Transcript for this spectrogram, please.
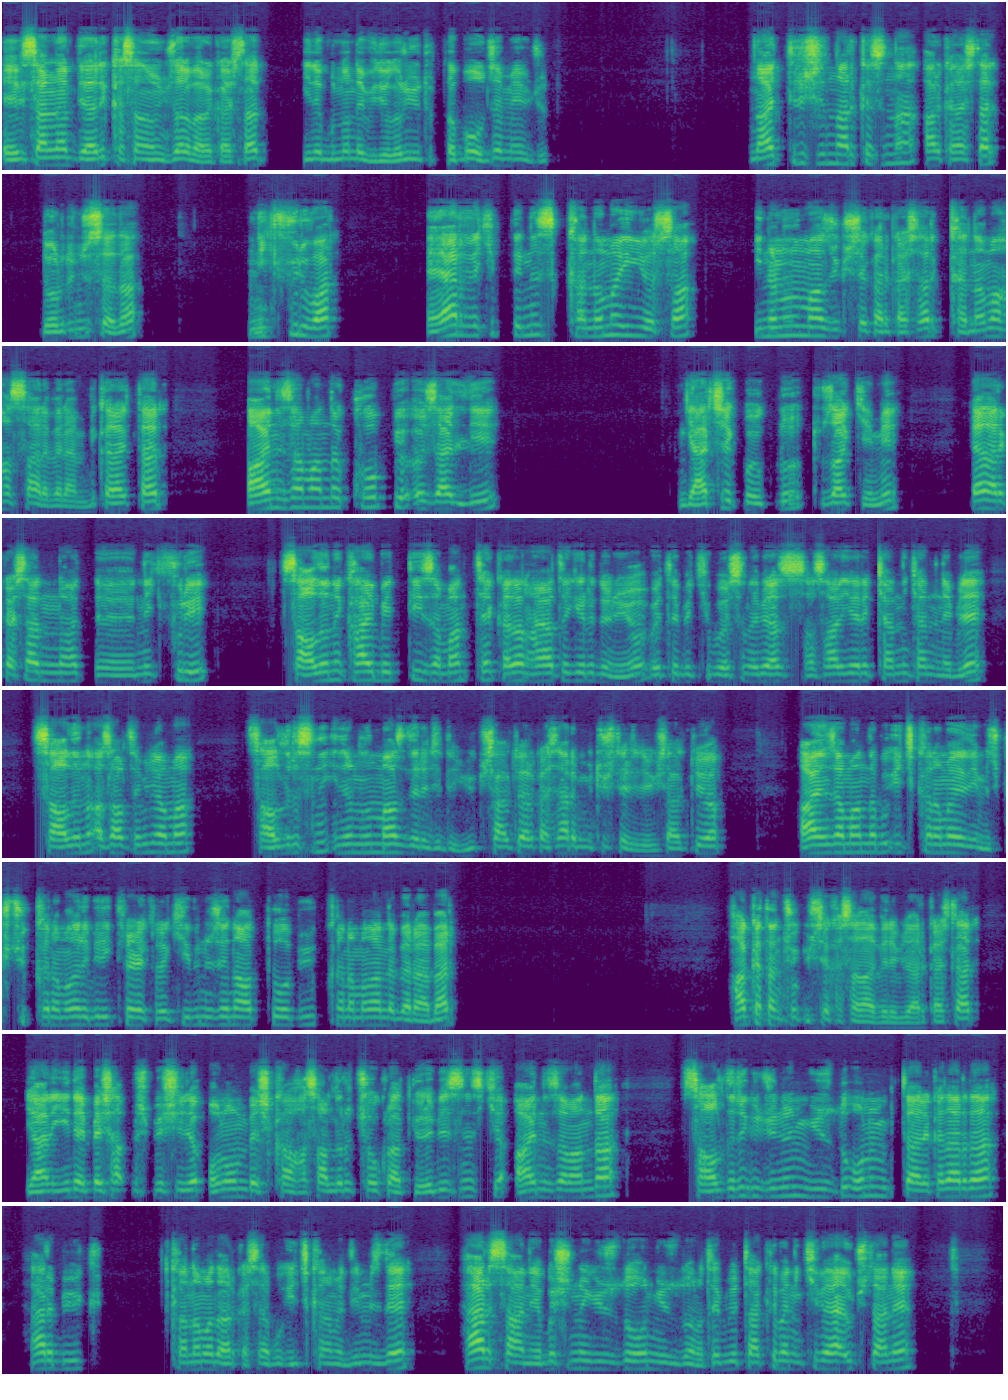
efsaneler diyarı kasan oyuncular var arkadaşlar. Yine bunların da videoları YouTube'da bolca mevcut. Night Thrasher'ın arkasında arkadaşlar 4. sırada Nick Fury var. Eğer rakipleriniz kanama yiyorsa inanılmaz yüksek arkadaşlar. Kanama hasar veren bir karakter. Aynı zamanda kopya özelliği gerçek boyutlu tuzak yemi. Yani arkadaşlar Nick Fury sağlığını kaybettiği zaman tekrardan hayata geri dönüyor. Ve tabii ki bu esnada biraz hasar yiyerek kendi kendine bile sağlığını azaltabiliyor ama saldırısını inanılmaz derecede yükseltiyor arkadaşlar. Müthiş derecede yükseltiyor. Aynı zamanda bu iç kanama dediğimiz küçük kanamaları biriktirerek rakibin üzerine attığı o büyük kanamalarla beraber hakikaten çok yüksek hasarlar verebiliyor arkadaşlar. Yani yine 5.65 ile 10-15k hasarları çok rahat görebilirsiniz ki aynı zamanda saldırı gücünün %10'u miktarı kadar da her büyük kanama da arkadaşlar bu iç kanama dediğimizde her saniye başına %10 %10 atabiliyor. Takriben 2 veya 3 tane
